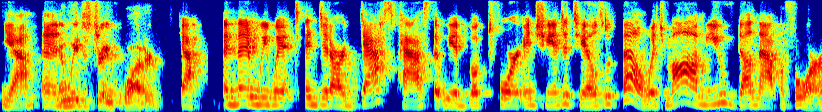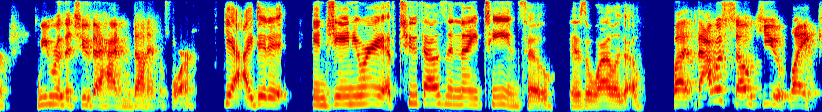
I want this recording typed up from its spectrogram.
Yeah. And, And we just drank water. yeah. And then we went and did our DAS pass that we had booked for Enchanted Tales with Belle, which mom, you've done that before. We were the two that hadn't done it before. Yeah, I did it in January of 2019. So it was a while ago. But that was so cute. Like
